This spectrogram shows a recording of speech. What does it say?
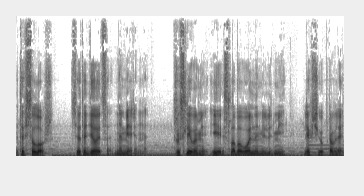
Это все ложь, все это делается намеренно – Трусливыми и слабовольными людьми легче управлять.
